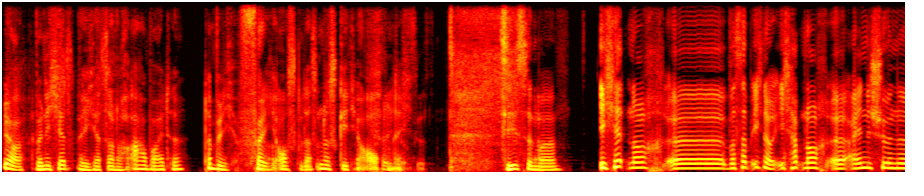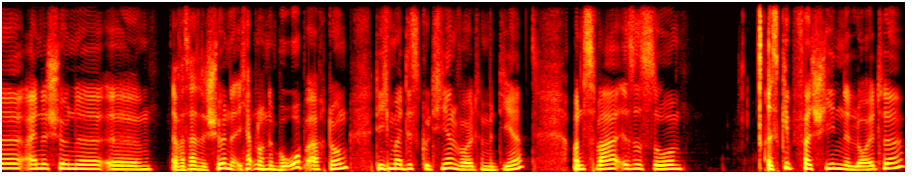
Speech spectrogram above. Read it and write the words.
ja, wenn ich, jetzt, wenn ich jetzt auch noch arbeite, dann bin ich völlig ausgelassen. Und das geht ja auch Völlig nicht. ausgelastet. Siehst du mal. Ich hätte noch, äh, was habe ich noch? Ich habe noch äh, eine schöne, eine schöne, äh, was heißt eine schöne? Ich habe noch eine Beobachtung, die ich mal diskutieren wollte mit dir. Und zwar ist es so, es gibt verschiedene Leute,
